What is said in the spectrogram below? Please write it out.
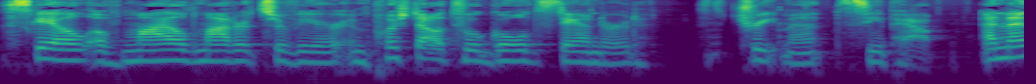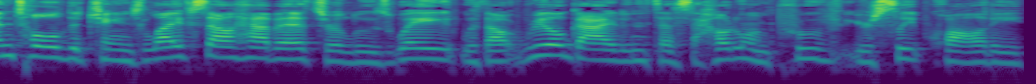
scale of mild, moderate, severe, and pushed out to a gold standard treatment, CPAP and then told to change lifestyle habits or lose weight without real guidance as to how to improve your sleep quality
